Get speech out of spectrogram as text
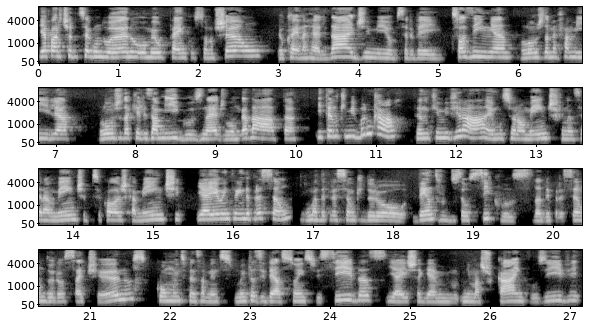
E a partir do segundo ano, o meu pé encostou no chão, eu caí na realidade, me observei sozinha, longe da minha família, longe daqueles amigos, né, de longa data, e tendo que me bancar, tendo que me virar emocionalmente, financeiramente, psicologicamente. E aí eu entrei em depressão, uma depressão que durou, dentro dos seus ciclos da depressão, durou sete anos, com muitos pensamentos, muitas ideações suicidas, e aí cheguei a me machucar, inclusive.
